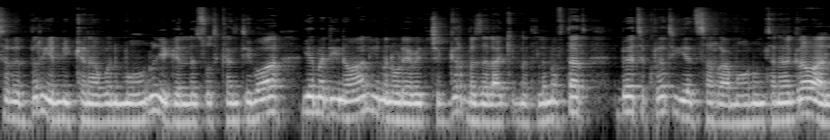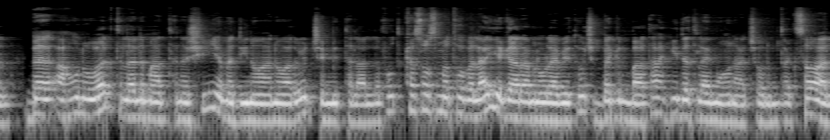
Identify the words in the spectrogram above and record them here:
ትብብር የሚከናወን መሆኑን የገለጹት ከንቲባዋ የመዲናዋን የመኖሪያ ቤት ችግር በዘላቂነት ለመፍታት በትኩረት እየተሰራ መሆኑን ተናግረዋል። በአሁኑ ወቅት ለልማት ተነሺ የመዲናዋ ነዋሪዎች የሚተላለፉት ከ300 በላይ የጋራ መኖሪያ ቤቶች በግንባታ ሂደት ላይ መሆናቸውንም ጠቅሰዋል።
